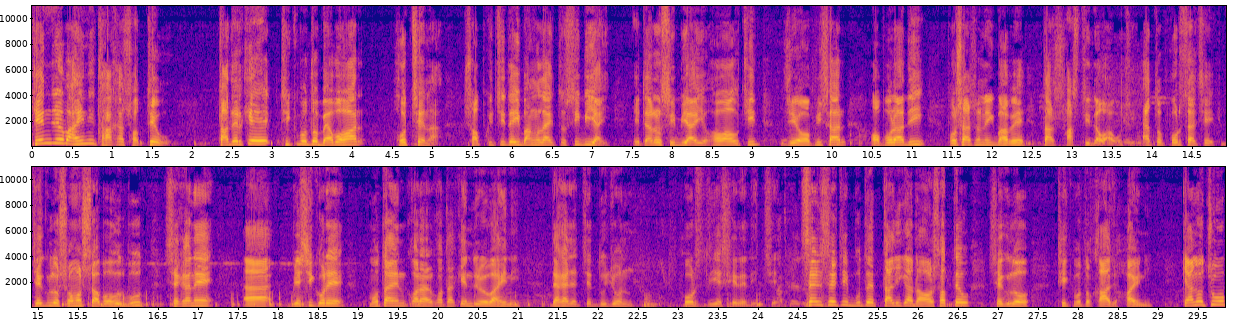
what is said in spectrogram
কেন্দ্রীয় বাহিনী থাকা সত্ত্বেও তাদেরকে ঠিকমতো ব্যবহার হচ্ছে না। সব কিছুতেই বাংলায় তো সিবিআই। এটারও সিবিআই হওয়া উচিত, যে অফিসার অপরাধী প্রশাসনিকভাবে তার শাস্তি দেওয়া উচিত। এত ফোর্স আছে, যেগুলো সমস্যা বুথ, সেখানে বেশি করে মোতায়েন করার কথা কেন্দ্রীয় বাহিনী। দেখা যাচ্ছে দুজন ফোর্স দিয়ে সেরে দিচ্ছে। সেন্সিটিভ বুথের তালিকা দেওয়া সত্ত্বেও সেগুলো ঠিকমতো কাজ হয়নি। কেন চুপ?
